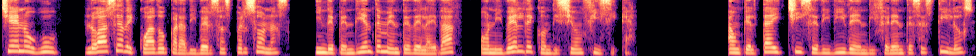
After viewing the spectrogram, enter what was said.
chen o wu, lo hace adecuado para diversas personas, independientemente de la edad o nivel de condición física. Aunque el tai chi se divide en diferentes estilos,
